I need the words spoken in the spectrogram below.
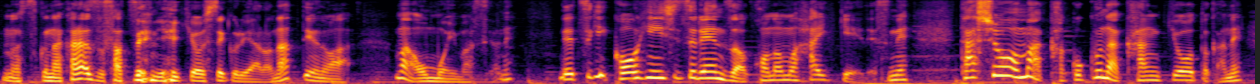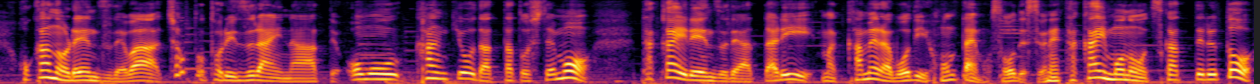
まあ、少なからず撮影に影響してくるやろうなっていうのは、まあ思いますよね。で、次、高品質レンズを好む背景ですね。多少、まあ、過酷な環境とかね、他のレンズではちょっと撮りづらいなって思う環境だったとしても、高いレンズであったり、まあ、カメラボディ本体もそうですよね。高いものを使ってると、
